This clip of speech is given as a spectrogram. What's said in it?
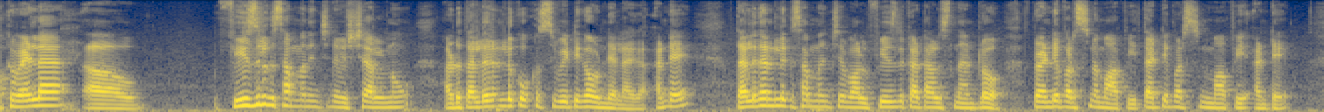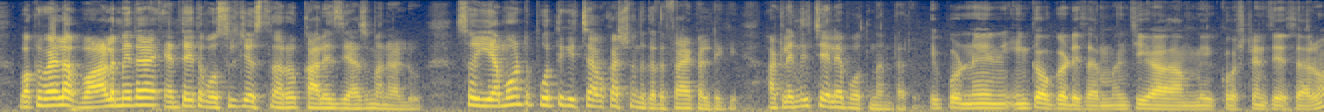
ఒకవేళ ఫీజులకు సంబంధించిన విషయాలను అటు తల్లిదండ్రులకు ఒక స్వీట్గా ఉండేలాగా. అంటే తల్లిదండ్రులకు సంబంధించిన వాళ్ళు ఫీజులు కట్టాల్సిన దాంట్లో ట్వంటీ పర్సెంట్ మాఫీ థర్టీ పర్సెంట్ మాఫీ అంటే ఒకవేళ వాళ్ళ మీద ఎంతైతే వసూలు చేస్తున్నారో కాలేజీ యాజమాన్యాలు సో ఈ అమౌంట్ పూర్తిగా ఇచ్చే అవకాశం ఉంది కదా ఫ్యాకల్టీకి అట్లా ఎందుకు చేయలేకపోతుంది అంటారు ఇప్పుడు నేను ఇంకొకటి సార్ మంచిగా మీ క్వశ్చన్ చేశారు.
